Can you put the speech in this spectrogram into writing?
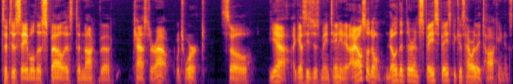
to disable this spell is to knock the caster out, which worked. So yeah, I guess he's just maintaining it. I also don't know that they're in space space because how are they talking? It's-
